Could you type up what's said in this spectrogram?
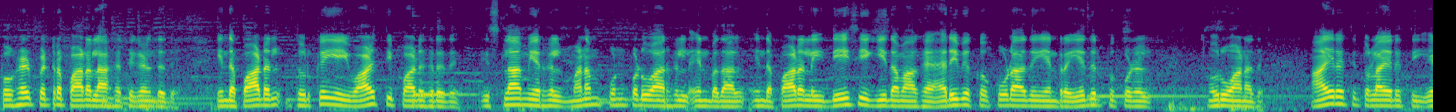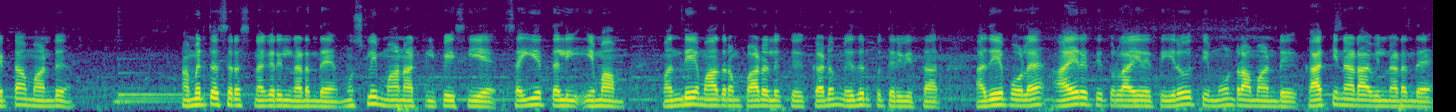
புகழ்பெற்ற பாடலாக திகழ்ந்தது. இந்த பாடல் துர்க்கையை வாழ்த்தி பாடுகிறது. இஸ்லாமியர்கள் மனம் புண்படுவார்கள் என்பதால் இந்த பாடலை தேசிய கீதமாக அறிவிக்கக்கூடாது என்ற எதிர்ப்பு குழல் உருவானது. ஆயிரத்தி தொள்ளாயிரத்தி எட்டாம் ஆண்டு அமிர்தசரஸ் நகரில் நடந்த முஸ்லிம் மாநாட்டில் பேசிய சையத் அலி இமாம் வந்தே மாதரம் பாடலுக்கு கடும் எதிர்ப்பு தெரிவித்தார். அதேபோல ஆயிரத்தி தொள்ளாயிரத்தி இருபத்தி மூன்றாம் ஆண்டு காக்கிநாடாவில் நடந்த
